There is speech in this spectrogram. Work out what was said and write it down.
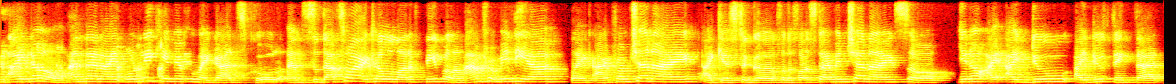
I know, and then I only came here for my grad school, and so that's why I tell a lot of people I'm, I'm from India. Like like, I'm from Chennai. I kissed a girl for the first time in Chennai. So, you know, I, I do I do think that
